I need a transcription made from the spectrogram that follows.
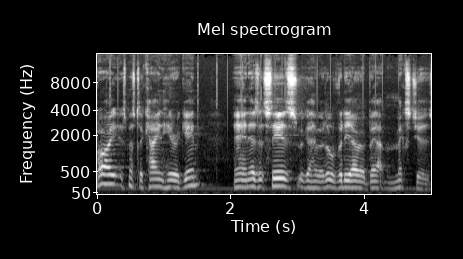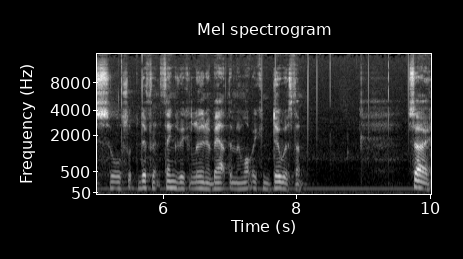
Hi, it's Mr. Kane here again and as it says we're going to have a little video about mixtures, all sorts of different things we can learn about them and what we can do with them. So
